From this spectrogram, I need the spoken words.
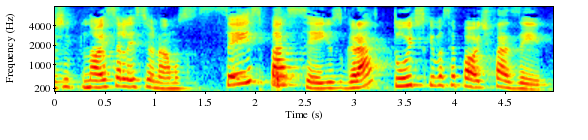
hoje, nós selecionamos seis passeios gratuitos que você pode fazer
